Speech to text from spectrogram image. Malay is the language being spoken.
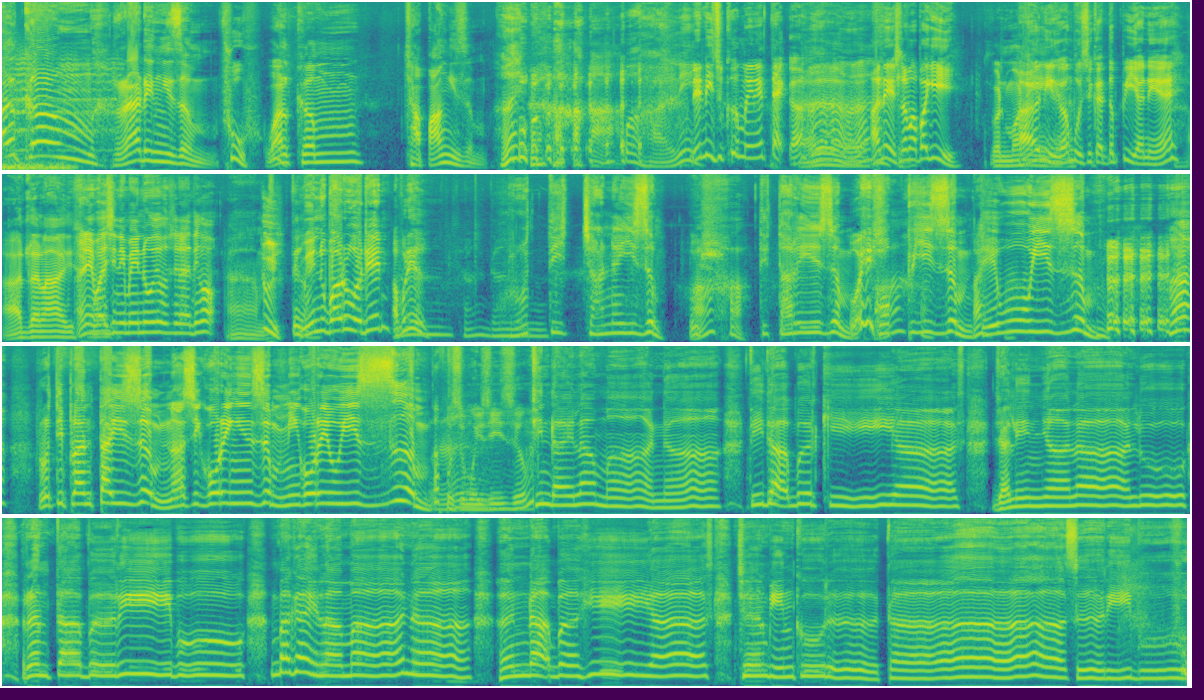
Welcome Radingism. Fuh. Welcome Capangism. Apa hal ni? Dia ni suka main attack ke? Ah. Anis, selamat pagi. Good Hari morning. ni rambut sikat tepi Anis eh. Adalah. Ani buat sini menu tu saya nak tengok. Ah, Ui, menu baru Adin. Apa dia? Roti canaism. Titarism Uish. Hai. Tewuism. Ha? Roti plantaism Nasi gorengism Mi gorengism Apa semua izism? Cindailah mana tidak berkias. Jalinnya lalu rentah beribu. Bagailah mana hendak berhias. Cerminku retak seribu.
